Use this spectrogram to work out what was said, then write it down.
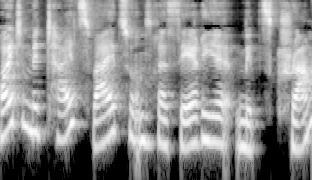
Heute mit Teil 2 zu unserer Serie mit Scrum.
